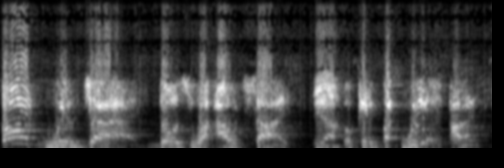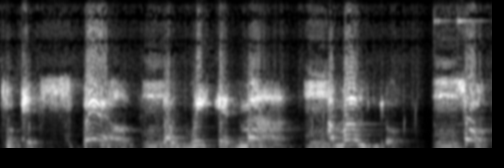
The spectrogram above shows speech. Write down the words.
God will judge those who are outside. Yeah. Okay, but we are to expel mm. the wicked man mm. among you. Mm. So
